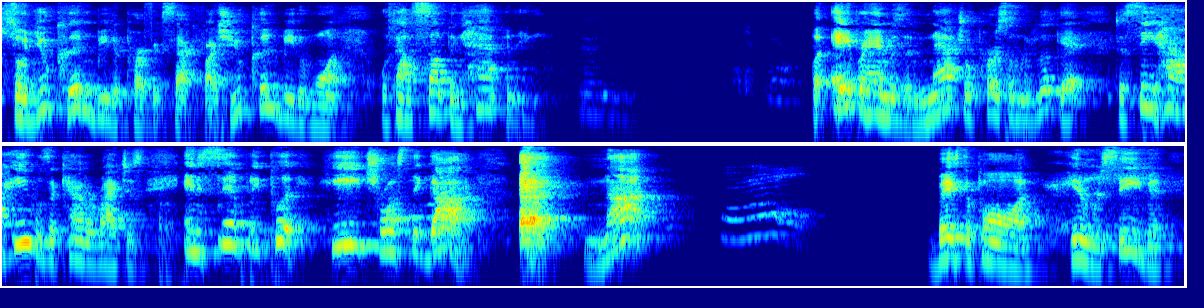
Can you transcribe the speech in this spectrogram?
So you couldn't be the perfect sacrifice. You couldn't be the one without something happening. But Abraham is a natural person we look at to see how he was accounted righteous. And simply put, he trusted God, not based upon him receiving,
